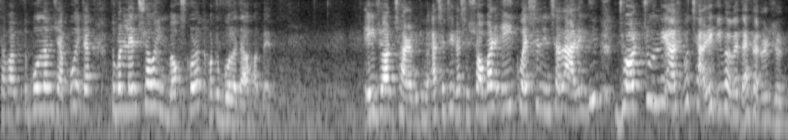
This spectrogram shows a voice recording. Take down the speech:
সব, আমি তো বললাম যে, আপু, এটা তোমার লেন্স সহ ইনবক্স করো, তোমাকে বলে দেওয়া হবে। এই জ্বর ছাড়াবে কীভাবে আচ্ছা ঠিক আছে, সবার এই কোয়েশ্চেন ইনশাল্লাহ আরেকদিন জ্বর চুল নিয়ে আসব ছাড়ে কীভাবে দেখানোর জন্য,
